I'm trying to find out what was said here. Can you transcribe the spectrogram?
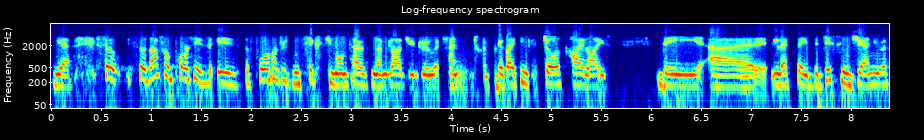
Yeah, so so that report is is the four hundred and sixty one thousand. I'm glad you drew attention to it because I think it does highlight the uh, let's say the disingenuous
